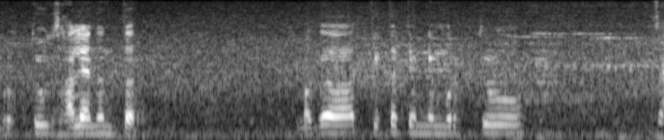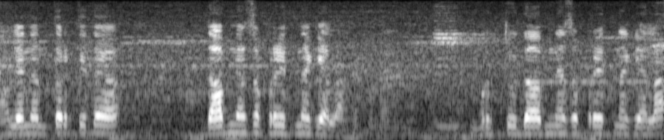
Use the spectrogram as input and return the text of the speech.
मृत्यू झाल्यानंतर मग तिथं त्यांनी मृत्यू झाल्यानंतर तिथं दाबण्याचा प्रयत्न केला. मृत्यू दाबण्याचा प्रयत्न केला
